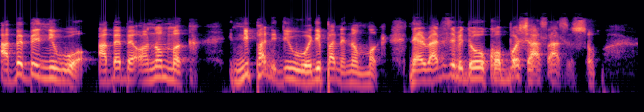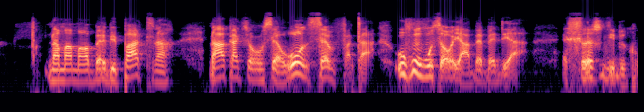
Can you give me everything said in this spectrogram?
Abɛbɛ ni wɔ abɛbɛ ɔno milk nipa ne di wɔ nipa ne no na awurade sɛ bi de wɔkɔ bɔhyɛ asase so. Na mama baabi pa atena na aka kyerɛ wɔn sɛ wɔn nsɛ mfata. Wohuhu sɛ ɔyɛ abɛbɛ de a ɛsrɛ so de bi ku.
